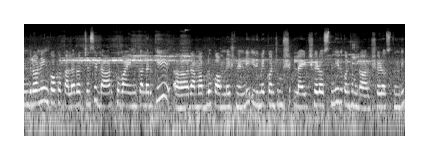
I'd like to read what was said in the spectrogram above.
ఇందులోనే ఇంకొక కలర్ వచ్చేసి డార్క్ వైన్ కలర్కి రమా బ్లూ కాంబినేషన్ అండి. ఇది మీకు కొంచెం లైట్ షేడ్ వస్తుంది. ఇది కొంచెం డార్క్ షేడ్ వస్తుంది.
